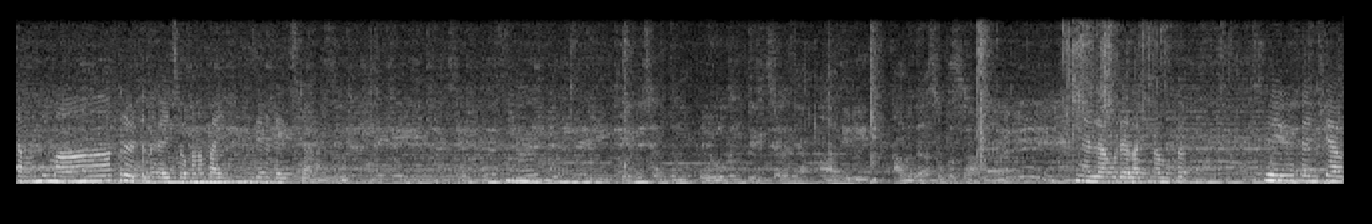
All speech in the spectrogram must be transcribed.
ചമ്മന്തി മാത്രം ഇട്ടെന്ന് കഴിച്ചു നോക്കണം. ഭയങ്കര ടേസ്റ്റാണ് എല്ലാം കൂടെ ഇളക്കി നമുക്ക് കഴിക്കാം.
